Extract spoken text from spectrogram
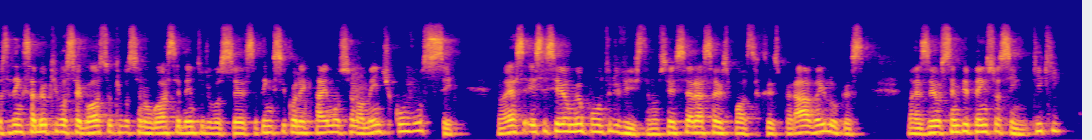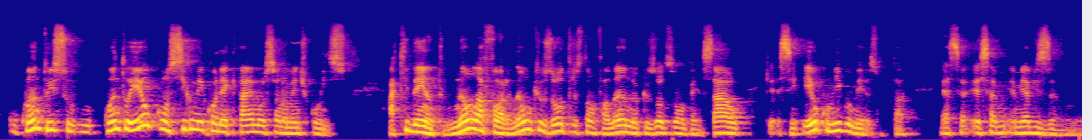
você tem que saber o que você gosta e o que você não gosta dentro de você. Você tem que se conectar emocionalmente com você. Então, esse seria o meu ponto de vista. Não sei se era essa a resposta que você esperava, aí, Lucas? Mas eu sempre penso assim, que, que, quanto isso, quanto eu consigo me conectar emocionalmente com isso aqui dentro, não lá fora, não o que os outros estão falando, o que os outros vão pensar, que, assim, eu comigo mesmo, tá? Essa, essa é a minha visão. Né?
